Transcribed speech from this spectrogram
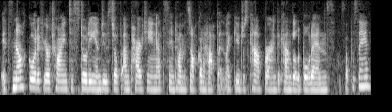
it's not good if you're trying to study and do stuff and partying at the same time. It's not going to happen. Like you just can't burn the candle at both ends. Is that the saying?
